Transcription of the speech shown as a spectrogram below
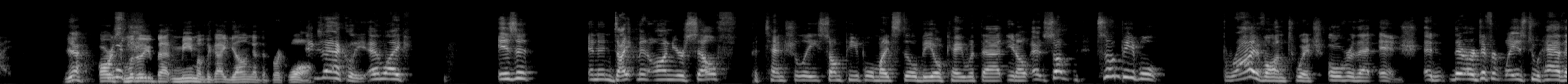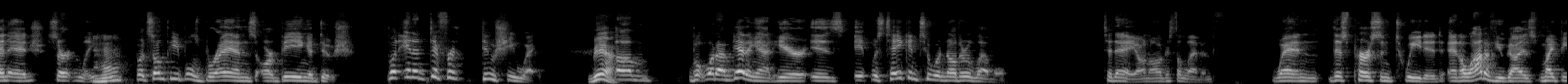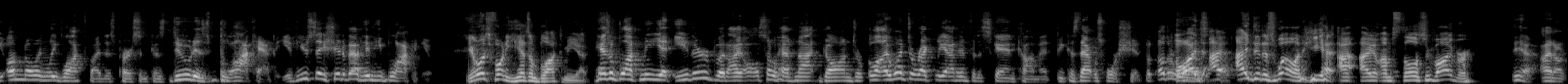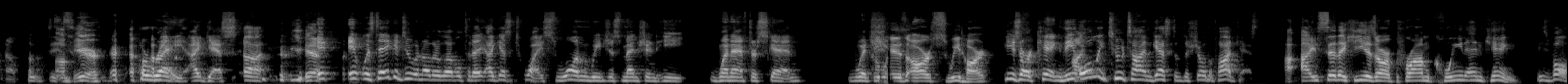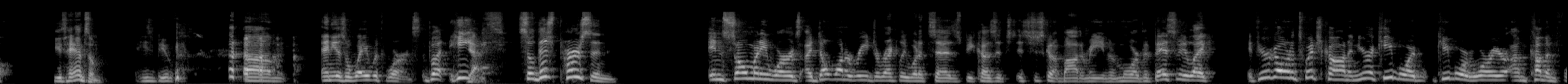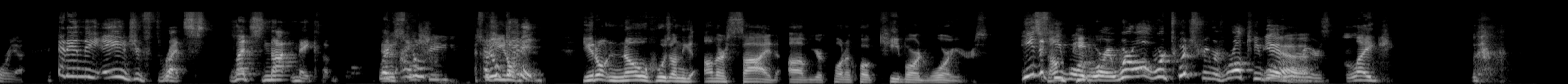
Yeah, or it's literally that meme of the guy yelling at the brick wall. Exactly. And like, is it an indictment on yourself? Potentially. Some people might still be okay with that. You know, some some people thrive on Twitch over that edge. And there are different ways to have an edge, certainly. Mhm. But some people's brands are being a douche, but in a different douchey way. Yeah. Um, but what I'm getting at here is it was taken to another level today on August 11th when this person tweeted, and a lot of you guys might be unknowingly blocked by this person because dude is block happy. If you say shit about him, he blocking you. You know what's funny? He hasn't blocked me yet. He hasn't blocked me yet either, but I also have not gone to. Well, I went directly at him for the scan comment because that was horseshit. But Oh, I, otherwise, I, I did as well, and he had, I, I I'm still a survivor. yeah, I don't know. I'm here. Hooray, I guess. Uh, yeah. it it was taken to another level today. I guess twice. One, we just mentioned he went after Scan, which Who is our sweetheart? he's our king, the I- only two time guest of the show, the podcast. I, I said that he is our prom queen and king. He's both. He's handsome. He's beautiful. um, and he has a way with words. But he, Yes. so this person, in so many words, I don't want to read directly what it says because it's it's just going to bother me even more. But basically, like if you're going to TwitchCon and you're a keyboard keyboard warrior, I'm coming for you. And in the age of threats, let's not make them. Like I don't, especially, I don't you get don't it. You don't know who's on the other side of your quote unquote keyboard warriors. He's a Some keyboard people- warrior. We're all we're Twitch streamers. We're all keyboard Yeah. warriors. Like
